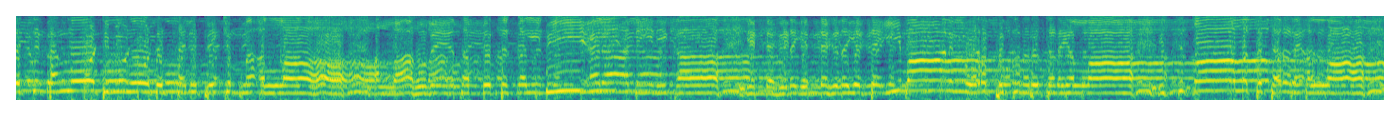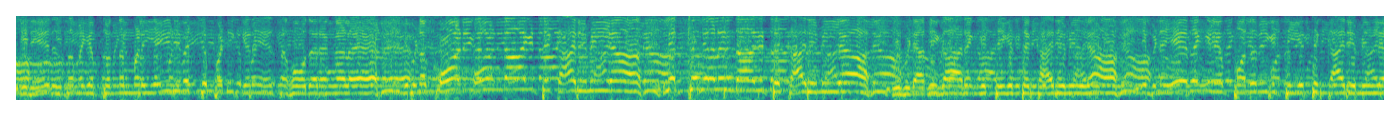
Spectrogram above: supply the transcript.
വെച്ചിട്ട് അങ്ങോട്ടും ഇങ്ങോട്ടും ചലിപ്പിക്കുന്ന അല്ലാ അല്ലാഹുവേ സബ്ബിത് ഖൽബി അലാ ദീനിക. എന്റെ ഹൃദയ എന്റെ ഹൃദയത്തെ ഈമാനിൽ ഉറപ്പിച്ചു നിർത്തണേ അല്ലാ. ഇതേത് സമയത്തും നമ്മൾ എഴുതി വെച്ച് പഠിക്കണേ സഹോദരങ്ങളെ. ഇവിടെ കോടികൾ ഉണ്ടായിട്ട് കാര്യമില്ല. ലക്ഷങ്ങൾ ഉണ്ടായിട്ട് കാര്യമില്ല. ഇവിടെ അധികാരം കിട്ടിയിട്ട് കാര്യമില്ല. ഇവിടെ ഏതെങ്കിലും പദവി കിട്ടിയിട്ട് കാര്യമില്ല.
